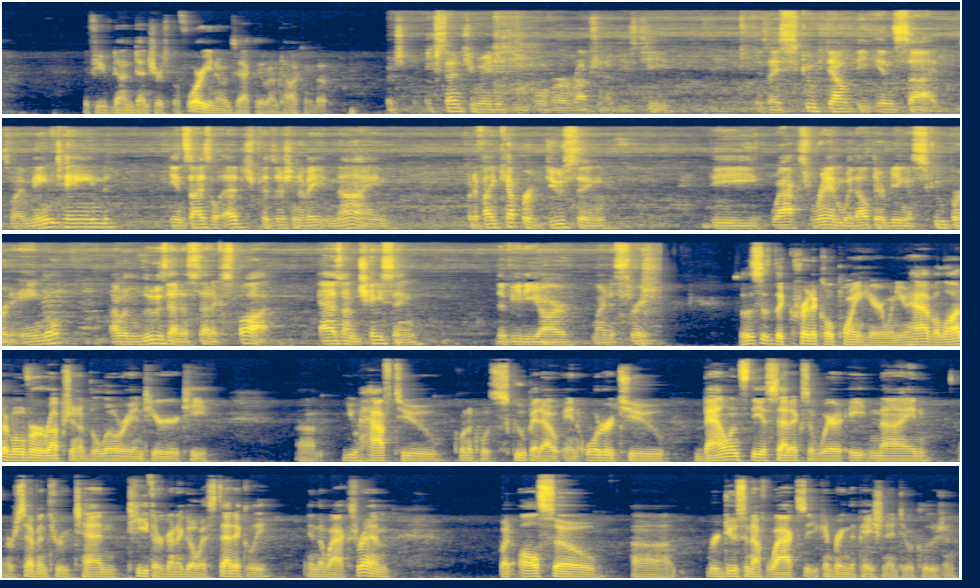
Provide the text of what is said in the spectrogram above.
If you've done dentures before, you know exactly what I'm talking about. which accentuated the over eruption of these teeth, is I scooped out the inside. So I maintained the incisal edge position of eight and nine, but if I kept reducing the wax rim without there being a scoop or an angle, I would lose that aesthetic spot as I'm chasing the VDR minus three. So this is the critical point here. When you have a lot of over eruption of the lower anterior teeth, um, you have to quote unquote scoop it out in order to balance the aesthetics of where eight and nine or seven through 10 teeth are going to go aesthetically in the wax rim, but also uh, reduce enough wax that you can bring the patient into occlusion.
